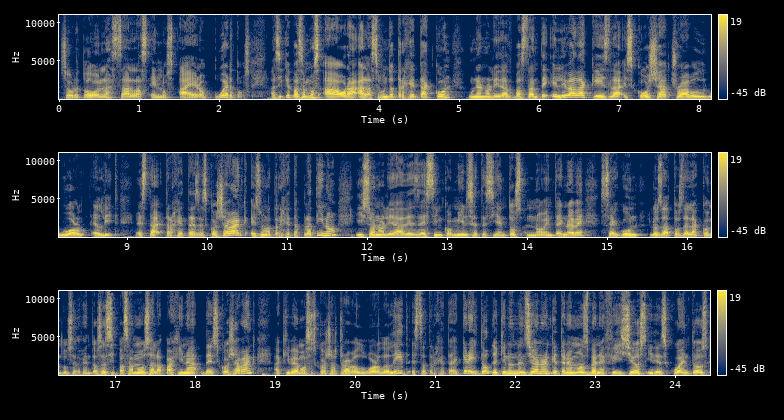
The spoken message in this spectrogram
sobre todo en las salas en los aeropuertos. Así que pasemos ahora a la segunda tarjeta con una anualidad bastante elevada que es la Scotia Travel World Elite. Esta tarjeta es de Scotiabank, es una tarjeta platino y su anualidad es de 5.799 según los datos de la Conducef. Entonces si pasamos a la página de Scotiabank, aquí vemos Scotia Travel World Elite, esta tarjeta de crédito. Y aquí nos mencionan que tenemos beneficios y descuentos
